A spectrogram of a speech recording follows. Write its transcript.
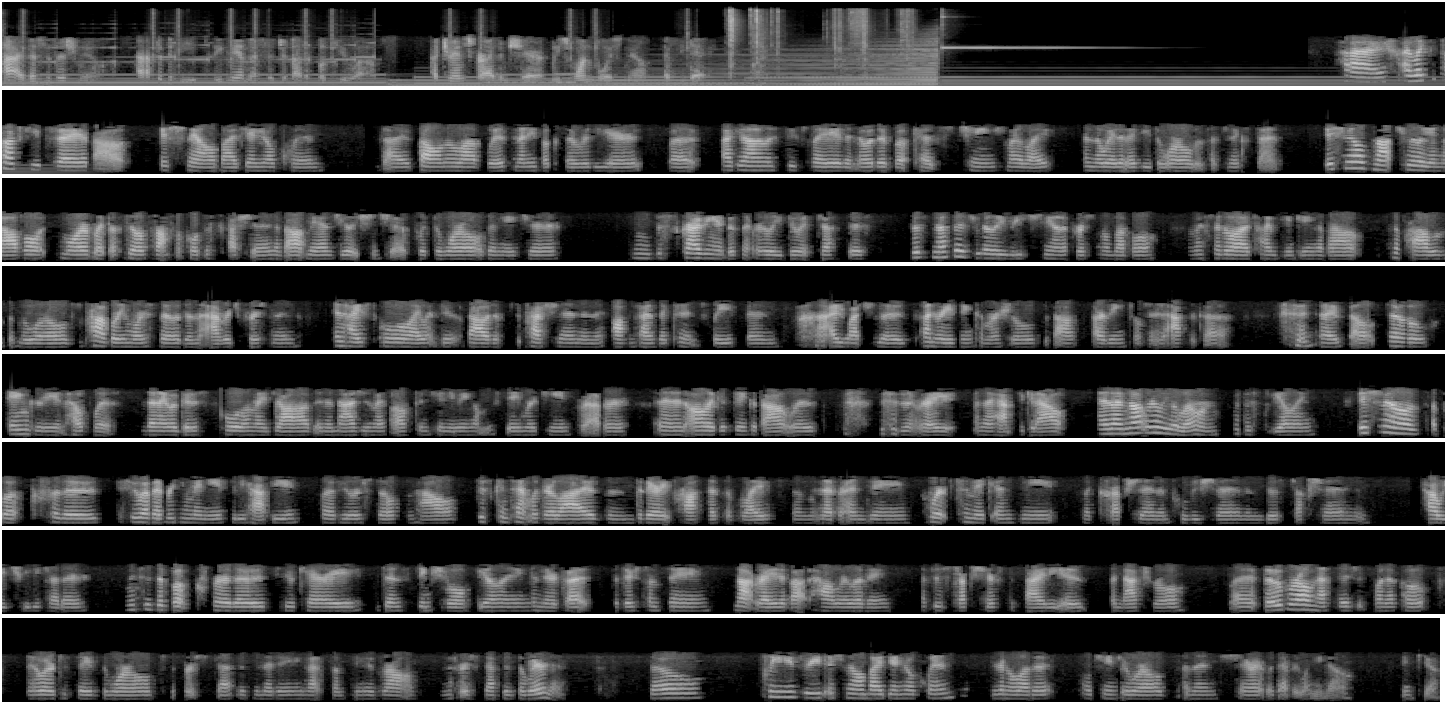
Hi, this is Ishmael. After the beep, leave me a message about a book you love. I transcribe and share at least one voicemail every day. Hi, I'd like to talk to you today about Ishmael by Daniel Quinn. I've fallen in love with many books over the years, but I can honestly say that no other book has changed my life and the way that I view the world to such an extent. Ishmael's not truly a novel. It's more of like a philosophical discussion about man's relationship with the world and nature. And describing it doesn't really do it justice. This message really reached me on a personal level. I spent a lot of time thinking about the problems of the world, probably more so than the average person. In high school, I went through a bout of depression and oftentimes I couldn't sleep and I'd watch those fundraising commercials about starving children in Africa and I felt so angry and helpless. Then I would go to school and my job and imagine myself continuing on the same routine forever. And all I could think about was, this isn't right and I have to get out. And I'm not really alone with this feeling. Ishmael is a book for those who have everything they need to be happy, but who are still somehow discontent with their lives and the very process of life and the never ending work to make ends meet, like corruption and pollution and destruction and how we treat each other. This is a book for those who carry the instinctual feeling in their gut that there's something not right about how we're living, that the structure of society is unnatural. But the overall message is one of hope. In order to save the world, the first step is admitting that something is wrong. And the first step is awareness. So please read Ishmael by Daniel Quinn. You're going to love it. It'll change your world and then share it with everyone you know. Thank you.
